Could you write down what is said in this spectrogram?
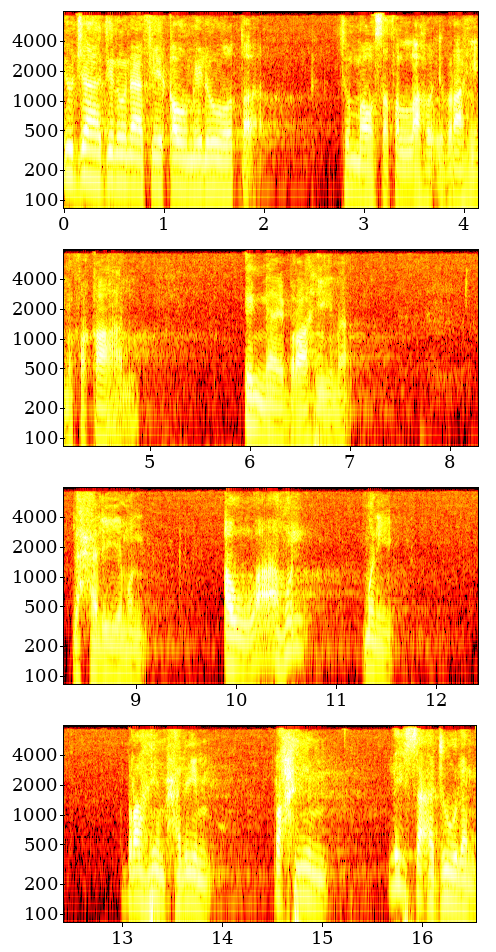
يجادلنا في قوم لوط. ثم وصف الله إبراهيم فقال إن إبراهيم لحليم أواه منيب. إبراهيم حليم رحيم ليس عجولا.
